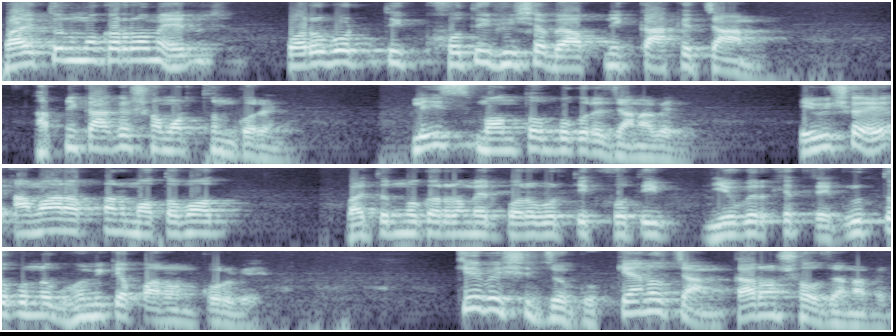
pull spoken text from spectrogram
বাইতুল মোকাররমের পরবর্তী খতিব হিসাবে আপনি কাকে চান? আপনি কাকে সমর্থন করেন? প্লিজ মন্তব্য করে জানাবেন। এ বিষয়ে আমার, আপনার মতামত বাইতুল মোকাররমের পরবর্তী খতিব নিয়োগের ক্ষেত্রে গুরুত্বপূর্ণ ভূমিকা পালন করবে। কে বেশি যোগ্য? কেন চান? কারণ সহ জানাবেন।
